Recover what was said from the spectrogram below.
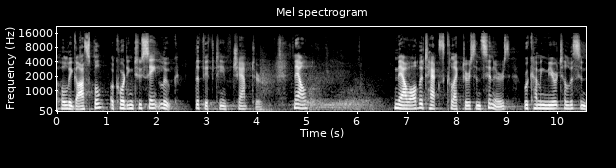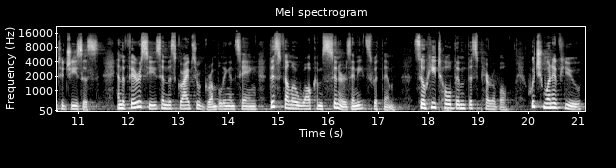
Holy Gospel according to St. Luke, the 15th chapter. Now, now all the tax collectors and sinners were coming near to listen to Jesus. And the Pharisees and the scribes were grumbling and saying, This fellow welcomes sinners and eats with them. So he told them this parable Which one of you,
